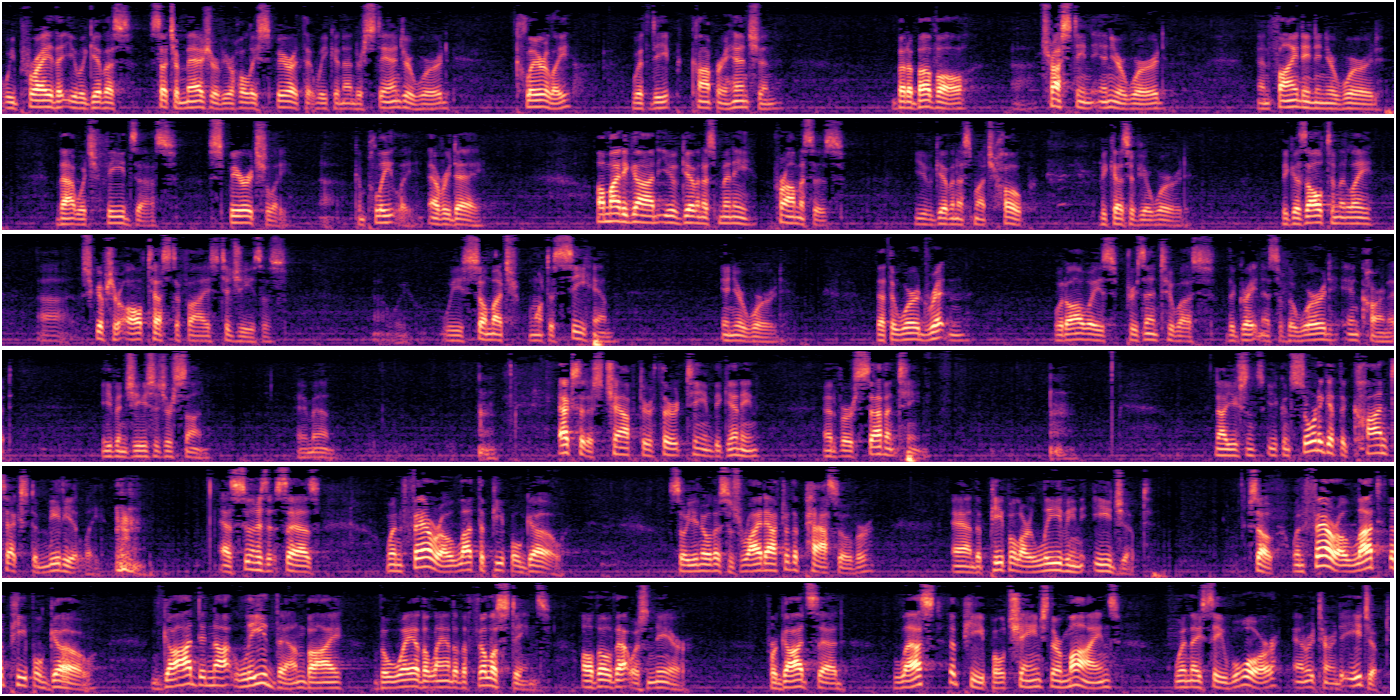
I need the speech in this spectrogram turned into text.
We pray that you would give us such a measure of your Holy Spirit that we can understand your word clearly with deep comprehension, but above all, uh, trusting in your word and finding in your word that which feeds us spiritually, uh, completely, every day. Almighty God, you've given us many promises. You've given us much hope because of your word. Because ultimately, uh, Scripture all testifies to Jesus. Uh, we, we so much want to see him in your word. That the word written would always present to us the greatness of the word incarnate, even Jesus, your Son. Amen. Exodus chapter 13, beginning at verse 17. Now, you can, you can sort of get the context immediately as soon as it says, when Pharaoh let the people go. So you know this is right after the Passover, and the people are leaving Egypt. So when Pharaoh let the people go, God did not lead them by the way of the land of the Philistines, although that was near. For God said, Lest the people change their minds when they see war and return to Egypt.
